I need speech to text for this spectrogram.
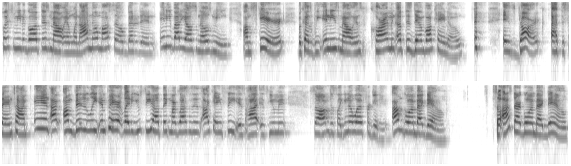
push me to go up this mountain when I know myself better than anybody else knows me. I'm scared because we in these mountains climbing up this damn volcano. it's dark at the same time, and I, I'm visually impaired. Lady, you see how thick my glasses is? I can't see. It's hot, it's humid. So I'm just like, you know what? Forget it. I'm going back down. So I start going back down.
